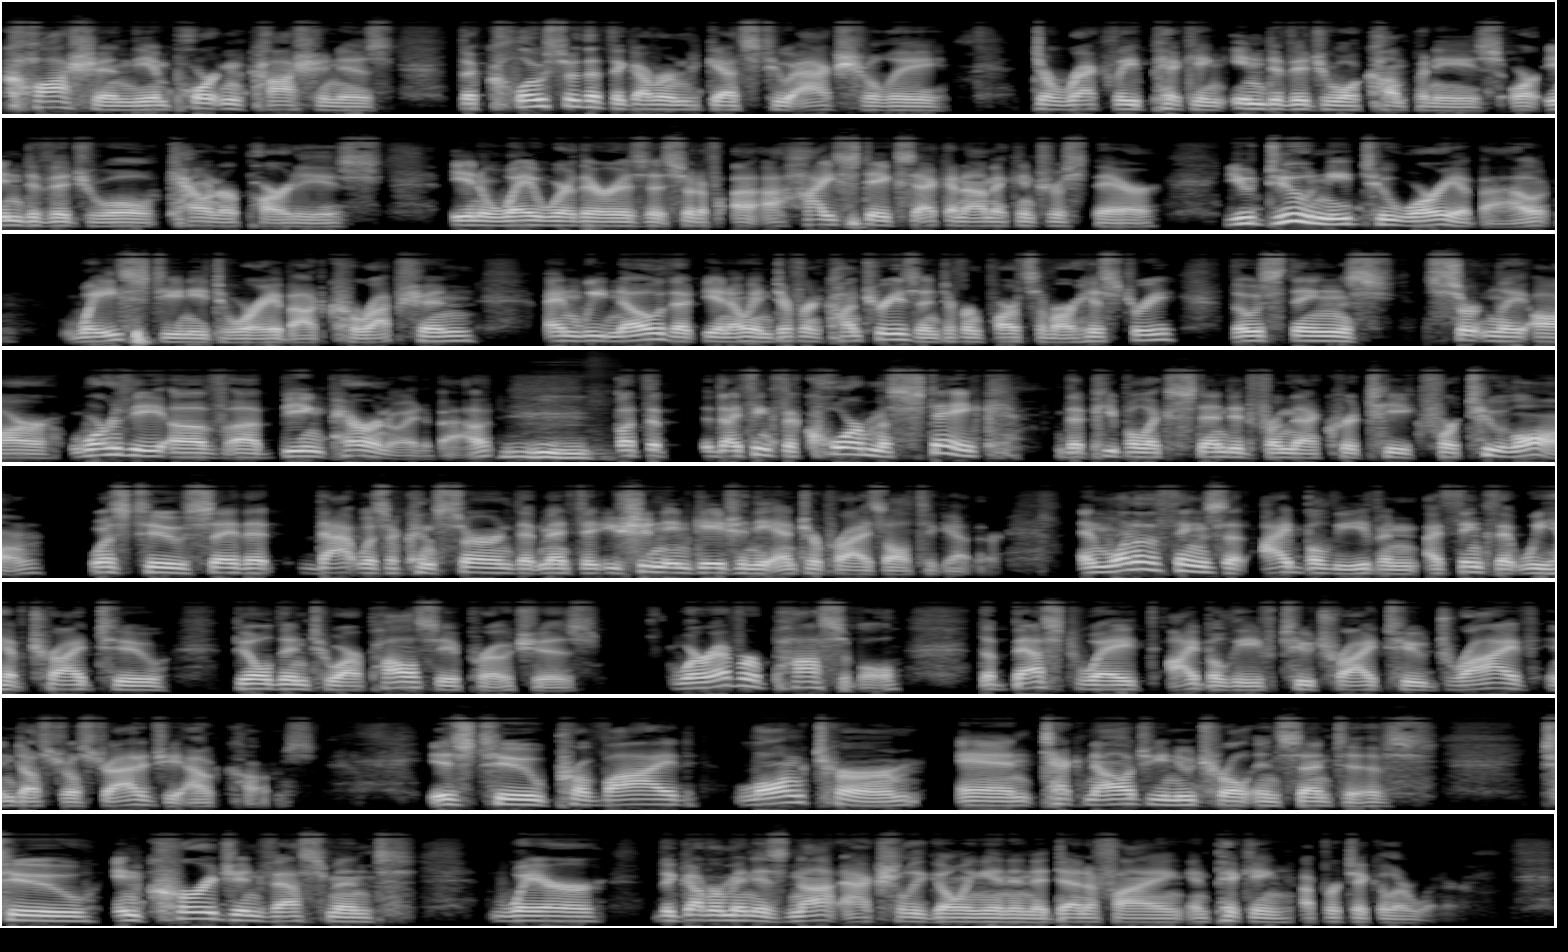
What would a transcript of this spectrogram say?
caution, the important caution is the closer that the government gets to actually directly picking individual companies or individual counterparties in a way where there is a sort of a high stakes economic interest there, you do need to worry about waste, you need to worry about corruption. And we know that, you know, in different countries and different parts of our history, those things certainly are worthy of uh, being paranoid about. Mm-hmm. But the, I think the core mistake that people extended from that critique for too long was to say that that was a concern that meant that you shouldn't engage in the enterprise altogether. And one of the things that I believe, and I think that we have tried to build into our policy approach is wherever possible, the best way, I believe, to try to drive industrial strategy outcomes is to provide long term and technology neutral incentives to encourage investment where the government is not actually going in and identifying and picking a particular winner.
